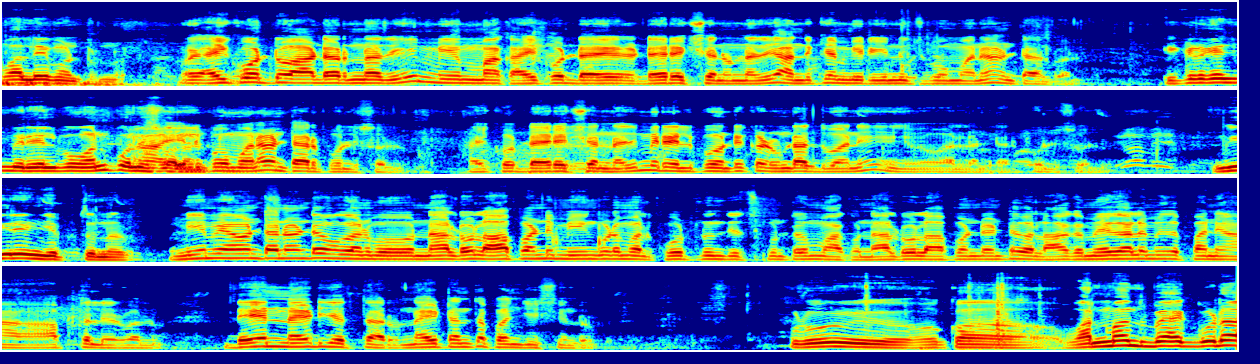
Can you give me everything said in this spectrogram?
వాళ్ళు ఏమంటున్నారు? హైకోర్టు ఆర్డర్ ఉన్నది. మేము మాకు హైకోర్టు డై- డైరెక్షన్ ఉన్నది. అందుకే మీరు ఈ నుంచి పోమని అంటారు వాళ్ళు. ఇక్కడికి మీరు వెళ్ళిపోమని పోలీస్ వాళ్ళు వెళ్ళిపోమని అంటారు పోలీసు వాళ్ళు హైకోర్టు డైరెక్షన్ ఉన్నది మీరు వెళ్ళిపోండి ఇక్కడ ఉండద్దు అని వాళ్ళు అంటారు పోలీసు వాళ్ళు మీరేం చెప్తున్నారు? మేమేమంటానంటే ఒక నాలుగు రోజులు ఆపండి మేము కూడా మళ్ళీ కోర్టు నుంచి తెచ్చుకుంటాం మాకు నాలుగు రోజులు ఆపండి అంటే వాళ్ళు ఆగమేఘాల మీద పని ఆపుతలేరు వాళ్ళు. డే అండ్ నైట్ చెప్తారు నైట్ అంతా పని చేసిండ్రు. ఇప్పుడు ఒక వన్ మంత్ బ్యాక్ కూడా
